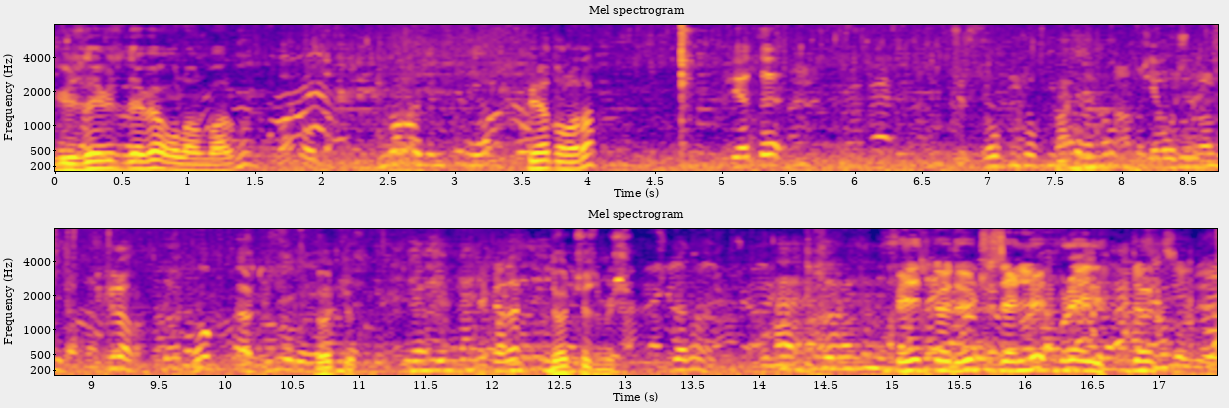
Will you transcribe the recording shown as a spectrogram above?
Yüzde yüz deve olan var mı? Var orada. Fiyat olarak? Fiyatı şey o 400. Ne kadar? 400'müş. Feritköy'de 350, buraya 400 oluyor.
